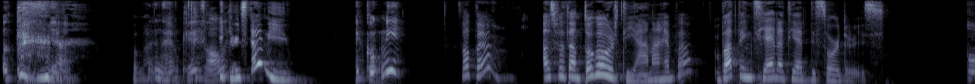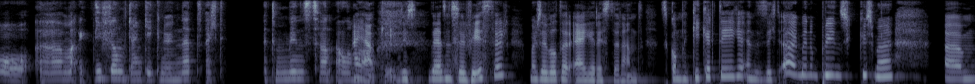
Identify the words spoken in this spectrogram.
Oké, ja. Voilà. Nee, oké, zalig. Ik wist dat niet. Ik ook niet. Zat, hè? Als we het dan toch over Tiana hebben, wat denkt jij dat die haar disorder is? Oh, eh, maar ik- die film ken ik nu net echt het minst van allemaal. Ah ja, oké. Dus zij is een serveester, maar zij wil haar eigen restaurant. Ze komt een kikker tegen en ze zegt, ah, ik ben een prins, kus me. Ehm,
